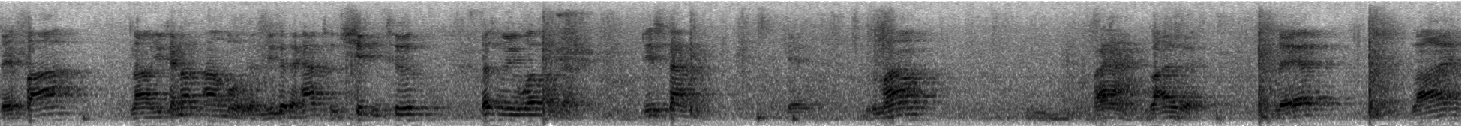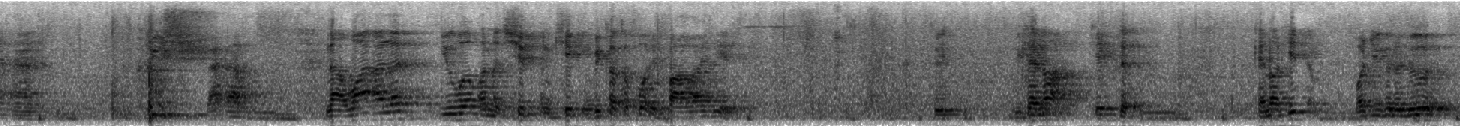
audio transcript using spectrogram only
Very far. Now you cannot unload them. You're gonna have to shift it too. That's what we work on that. This time. Okay. Out. Bang. Lie away. Left. Lie and push. Back up. Now why I let you work on the shift and kicking? Because of what is far like this. See? You cannot kick them. Cannot hit them. What you gonna do?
